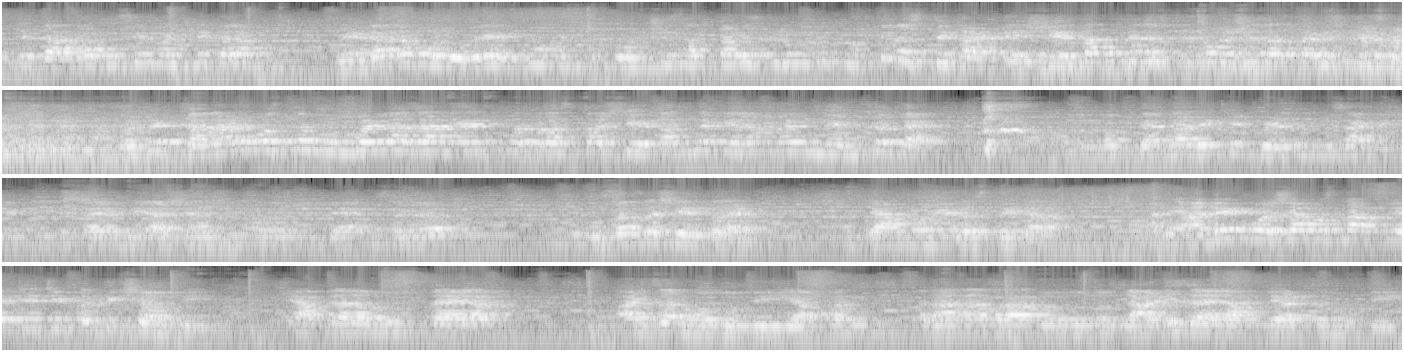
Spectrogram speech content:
तर ते दादा भुसे म्हटले त्याला भेटायला बोलवले एकदा म्हटलं दोनशे सत्तावीस किलोमीटर कुठले रस्ते काढले. शेतातले रस्ते दोनशे सत्तावीस किलोमीटर. म्हणजे कराडपासून मुंबईला जाण्याचा रस्ता शेतातनं केल्यामुळे म्हणजे नेमकं काय? मग त्यांना देखील भेटून मी सांगितलं की साहेब ही अशा अशी परिस्थिती आहे. सगळं उसाचं क्षेत्र आहे. त्यामुळे हे रस्ते करा. आणि अनेक वर्षापासून आपल्याची जी प्रतीक्षा होती की आपल्याला ऊस जायला अडचण होत होती आपण रानात राहत होतो तर गाडी जायला आपली अडचण होती.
